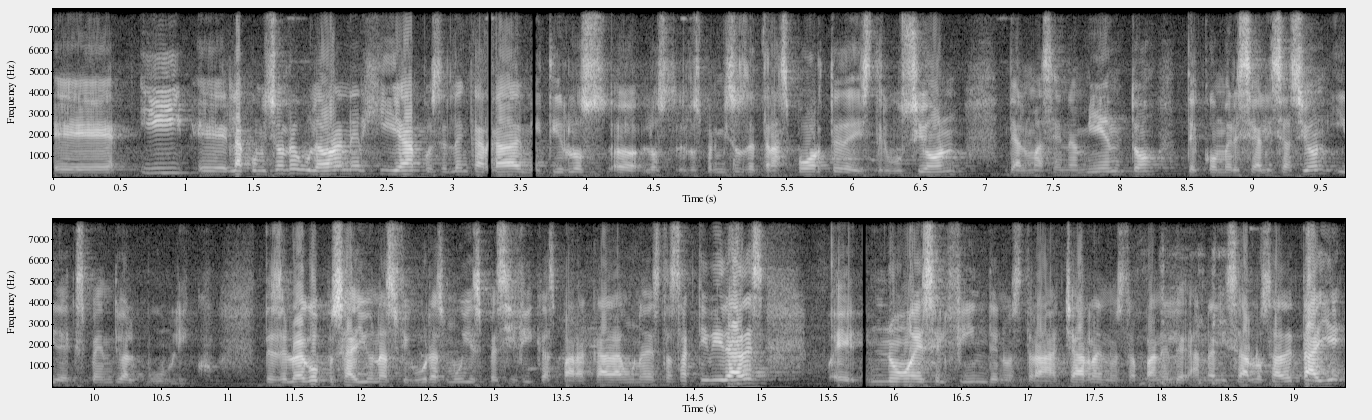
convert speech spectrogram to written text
Eh, y eh, la Comisión Reguladora de Energía pues es la encargada de emitir los, uh, los, los, permisos de transporte, de distribución, de almacenamiento, de comercialización y de expendio al público. Desde luego pues hay unas figuras muy específicas para cada una de estas actividades, eh, no es el fin de nuestra charla, en nuestra panel, analizarlos a detalle.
